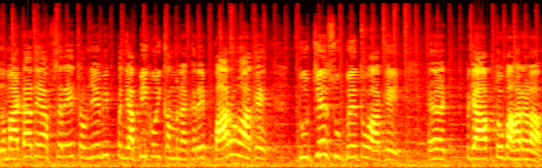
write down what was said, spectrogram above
ਗਮਾਡਾ ਦੇ ਅਫਸਰ ਇਹ ਚਾਹੁੰਦੇ ਆ ਵੀ ਪੰਜਾਬੀ ਕੋਈ ਕੰਮ ਨਾ ਕਰੇ, ਬਾਹਰੋਂ ਆ ਕੇ, ਦੂਜੇ ਸੂਬੇ ਤੋਂ ਆ ਕੇ ਪੰਜਾਬ ਤੋਂ ਬਾਹਰ ਵਾਲਾ,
